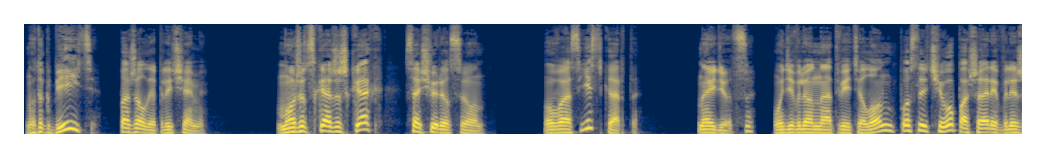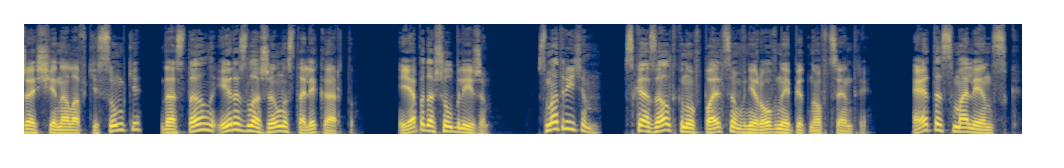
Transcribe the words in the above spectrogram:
«Ну так бейте!» — пожал я плечами. «Может, скажешь, как?» — сощурился он. «У вас есть карта?» «Найдется», — удивленно ответил он, после чего, пошарив в лежащие на лавке сумки, достал и разложил на столе карту. Я подошел ближе. «Смотрите», — сказал, ткнув пальцем в неровное пятно в центре. «Это Смоленск.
